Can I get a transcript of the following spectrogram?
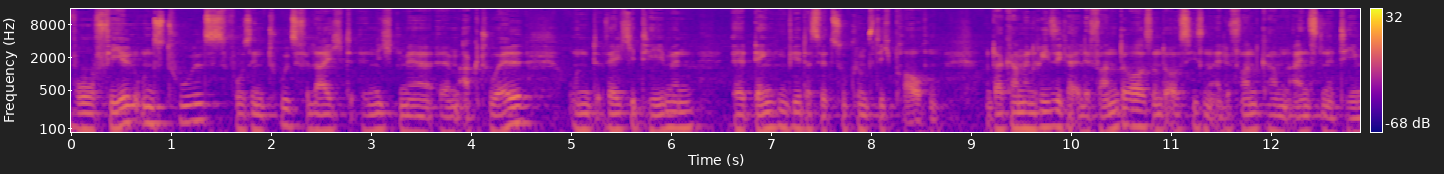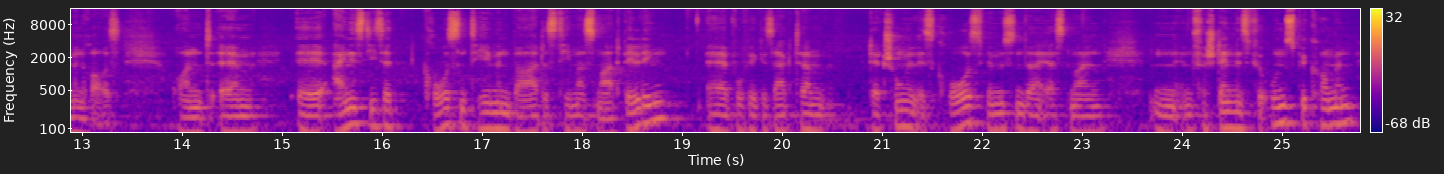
wo fehlen uns Tools, wo sind Tools vielleicht nicht mehr ähm, aktuell und welche Themen äh, denken wir, dass wir zukünftig brauchen. Und da kam ein riesiger Elefant raus und aus diesem Elefant kamen einzelne Themen raus. Und ähm, äh, eines dieser großen Themen war das Thema Smart Building, äh, wo wir gesagt haben, der Dschungel ist groß, wir müssen da erstmal ein, ein Verständnis für uns bekommen.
